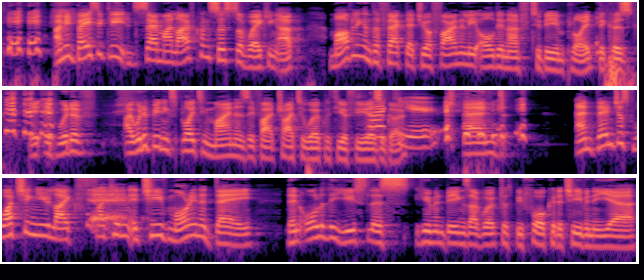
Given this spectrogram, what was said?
I mean, basically, Sam, my life consists of waking up, marveling at the fact that you're finally old enough to be employed because it, it would have. I would have been exploiting minors if I tried to work with you a few years Fuck ago. You. and and then just watching you like fucking achieve more in a day than all of the useless human beings I've worked with before could achieve in a year.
